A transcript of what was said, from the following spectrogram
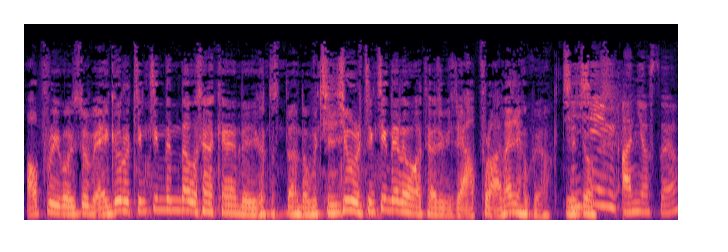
앞으로 이거 좀 애교로 찡찡댄다고 생각했는데 이것도 난 너무 진심으로 찡찡대는 것 같아가지고 이제 앞으로 안 하려고요. 진심 아니었어요?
